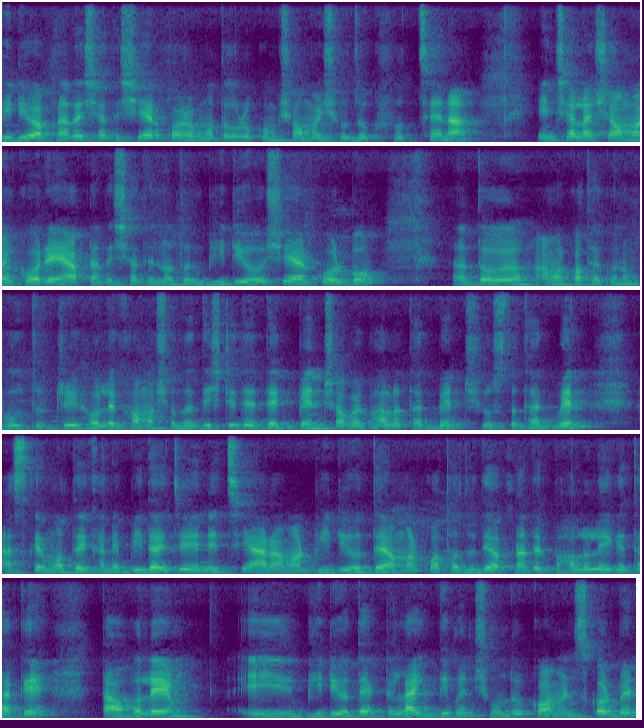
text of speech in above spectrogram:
ভিডিও আপনাদের সাথে শেয়ার করার মতো ওরকম সময় সুযোগ হচ্ছে না। ইনশাল্লাহ সময় করে আপনাদের সাথে নতুন ভিডিও শেয়ার করব। তো আমার কথা কোনো ভুল ত্রুটি হলে ক্ষমা সুন্দর দৃষ্টিতে দেখবেন। সবাই ভালো থাকবেন, সুস্থ থাকবেন। আজকের মতো এখানে বিদায় চেয়ে নিচ্ছি। আর আমার ভিডিওতে আমার কথা যদি আপনাদের ভালো লেগে থাকে, তাহলে এই ভিডিওতে একটা লাইক দিবেন, সুন্দর কমেন্টস করবেন।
